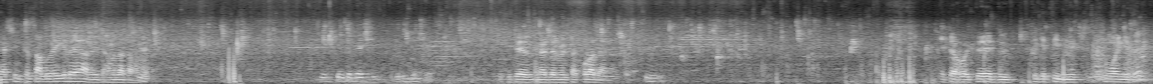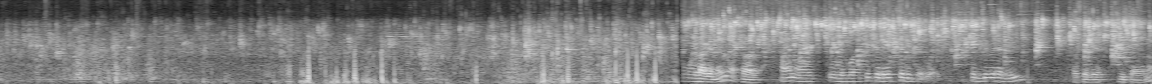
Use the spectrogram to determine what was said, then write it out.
মেশিনটা চালু হয়ে গেলে আর এই ঝামেলাটা হবে হ্যাঁ। কিন্তু বেশি বেশি। হিটের মেজারমেন্টটা করা যায় না এটা হইতে দুই থেকে তিন মিনিট সময় নেবে। সময় লাগে নাই আপনার? হয় না একটু একটু রেস্ট দিতে বল সেদ্ধ করে দিই। সাথে রেস্ট দিতে হবে না?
